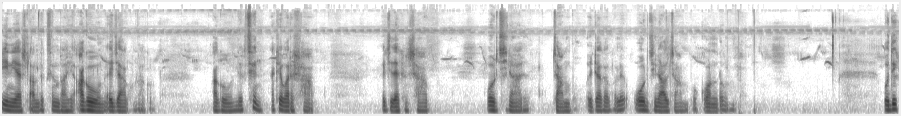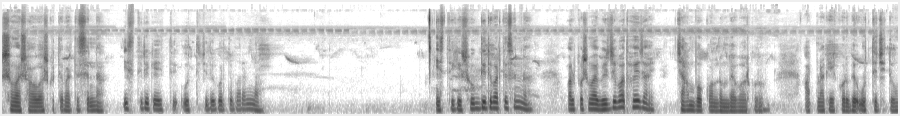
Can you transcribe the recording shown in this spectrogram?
কী নিয়ে আসলাম? দেখছেন ভাই, আগুন, এই যে আগুন আগুন আগুন, দেখছেন? একেবারে সাপ। এই যে দেখেন সাপ, অরিজিনাল চাম্পো এটাকে বলে অরিজিনাল চাম্পো কন্ডম। অধিক সময় সহবাস করতে পারতেছেন না। স্ত্রীকে উত্তেজিত করতে পারেন না। স্ত্রীকে সুখ দিতে পারতেছেন না। অল্প সময় বীর্যপাত হয়ে যায়। জাম্বো কন্ডম ব্যবহার করুন। আপনাকে করবে উত্তেজিত।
